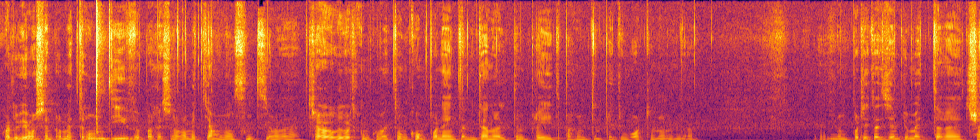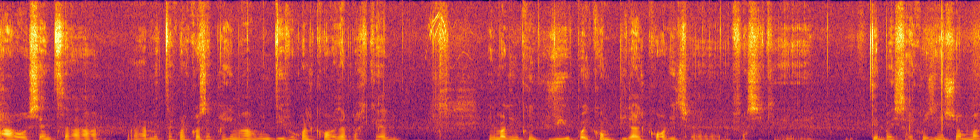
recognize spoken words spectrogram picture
qua dobbiamo sempre mettere un div perché se non lo mettiamo non funziona. Cioè dobbiamo comunque mettere un componente all'interno del template perché un template vuoto non, eh, non potete ad esempio mettere ciao senza uh, mettere qualcosa prima un div o qualcosa perché il, il modo in cui view poi compila il codice fa sì che debba essere così insomma.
